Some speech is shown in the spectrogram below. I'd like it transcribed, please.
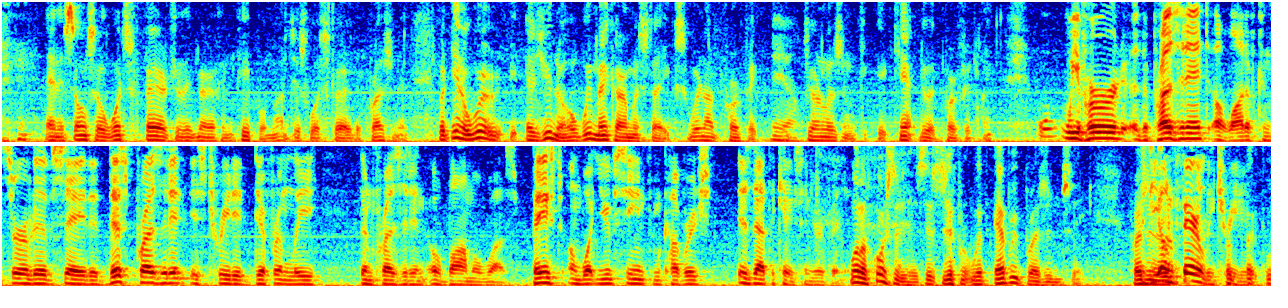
and it's also what's fair to the American people, not just what's fair to the president. But you know, we're, as you know, we make our mistakes. We're not perfect. Yeah. Journalism it can't do it perfectly. We've heard the president, a lot of conservatives say that this president is treated differently than President Obama was. Based on what you've seen from coverage, is that the case in your opinion? Well, of course it is. It's different with every presidency. Is he unfairly treated? Uh,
